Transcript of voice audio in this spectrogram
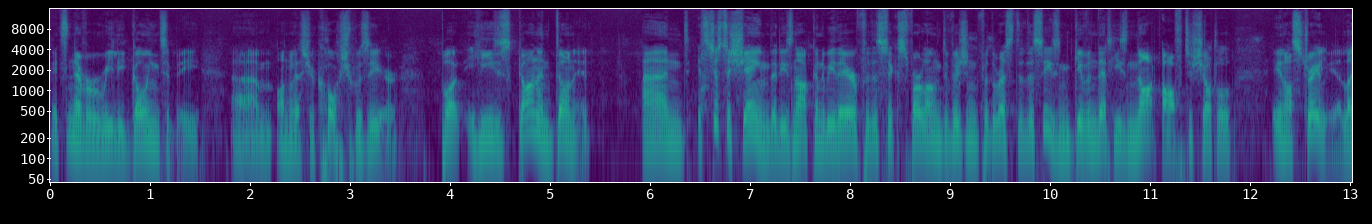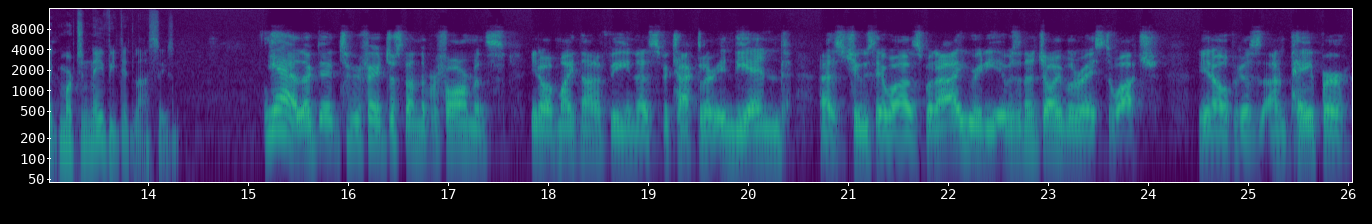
It's never really going to be um, unless you're Coach Choisir but he's gone and done it. And it's just a shame that he's not going to be there for the six furlong division for the rest of the season, given that he's not off to shuttle in Australia like Merchant Navy did last season. Yeah, like uh, to be fair, just on the performance, you know, it might not have been as spectacular in the end as Tuesday was, but I really, it was an enjoyable race to watch, you know, because on paper,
